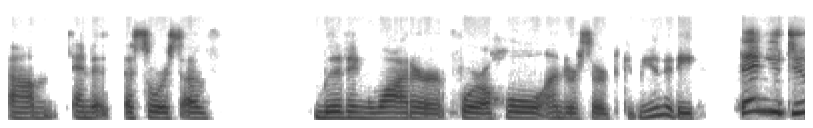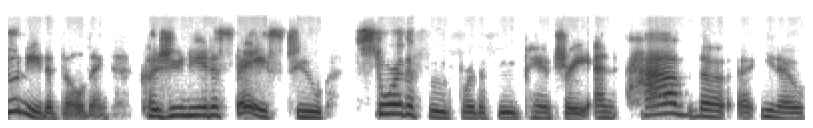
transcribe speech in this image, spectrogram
um, and a, a source of living water for a whole underserved community, then you do need a building because you need a space to store the food for the food pantry and have the uh, you know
